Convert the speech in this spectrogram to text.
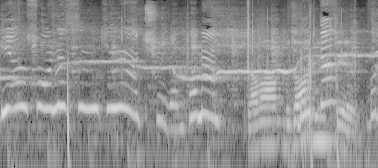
bir yıl sonrasınkini açıyorum. Tamam. Tamam bu daha büyük bir ev.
